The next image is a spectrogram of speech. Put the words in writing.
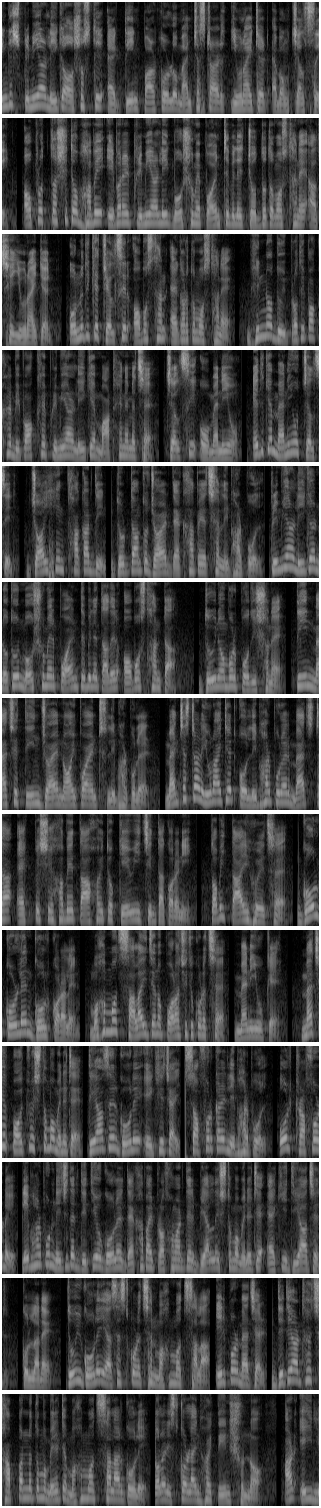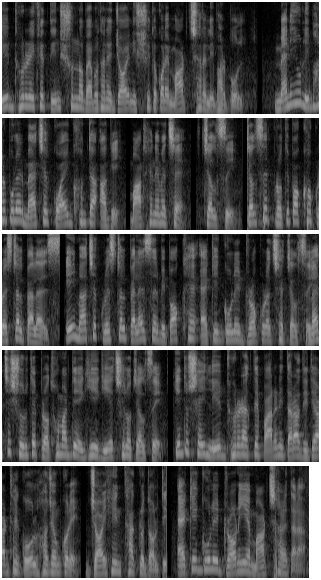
English premier লিগে অস্বস্তির একদিন পার করল ম্যানচেস্টার ইউনাইটেড এবং চেলসি। অপ্রত্যাশিতভাবে এবারের প্রিমিয়ার লিগ মৌসুমে পয়েন্ট টেবিলে চোদ্দতম স্থানে আছে ইউনাইটেড। অন্যদিকে চেলসির অবস্থান এগারোতম স্থানে। ভিন্ন দুই প্রতিপক্ষের বিপক্ষে প্রিমিয়ার লিগে মাঠে নেমেছে চেলসি ও ম্যানিউ এদিকে ম্যানিউ চেলসির জয়হীন থাকার দিন দুর্দান্ত জয়ের দেখা পেয়েছে লিভারপুল। প্রিমিয়ার লিগের নতুন মৌসুমের পয়েন্ট টেবিলে তাদের অবস্থানটা দুই নম্বর পজিশনে তিন ম্যাচে তিন জয়ে নয় পয়েন্ট লিভারপুলের। ম্যানচেস্টার ইউনাইটেড ও লিভারপুলের ম্যাচটা একপেশে হবে তা হয়তো কেউই চিন্তা করেনি, তবে তাই হয়েছে। গোল করলেন, গোল করালেন। মোহাম্মদ সালাই যেন পরাজিত করেছে ম্যানিউকে ম্যাচের পঁয়ত্রিশতম মিনিটে দিয়াজের গোলে এগিয়ে যায় সফরকারী লিভারপুল। ওল্ড ট্রাফোর্ডে লিভারপুল নিজেদের দ্বিতীয় গোলের দেখা পায় প্রথমার্ধের বিয়াল্লিশতম মিনিটে একই দিয়াজের কল্যাণে। দুই গোলেই অ্যাসিস্ট করেছেন মোহাম্মদ সালা এরপর ম্যাচের দ্বিতীয়ার্ধে ছাপ্পান্নতম মিনিটে মোহাম্মদ সালার গোলে দলের স্কোর লাইন হয় তিন শূন্য। আর এই লিড ধরে রেখে তিন শূন্য ব্যবধানে জয় নিশ্চিত করে মাঠ ছাড়ে লিভারপুল। ম্যানিউ লিভারপুলের ম্যাচের কয়েক ঘণ্টা আগে মাঠে নেমেছে চেলসি। চেলসির প্রতিপক্ষ ক্রিস্টাল প্যালেস। এই ম্যাচে ক্রিস্টাল প্যালেসের বিপক্ষে এক এক গোলে ড্র করেছে চেলসি। ম্যাচের শুরুতে প্রথমার্ধে এগিয়ে গিয়েছিল চেলসি। কিন্তু সেই লিড ধরে রাখতে পারেনি তারা দ্বিতীয়ার্ধে গোল হজম করে জয়হীন থাকল দলটি। এক এক গোলে ড্র নিয়ে মাঠ ছাড়ে তারা।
